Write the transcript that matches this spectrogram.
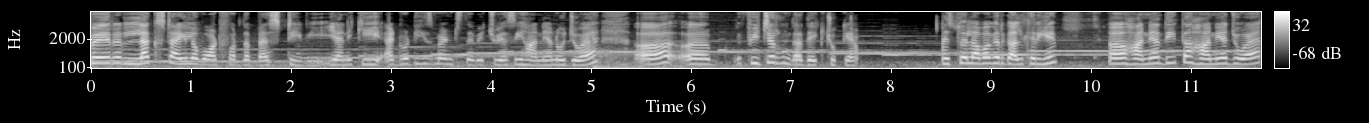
ਫਿਰ Lux style award for the best TV ਯਾਨੀ ਕਿ ਐਡਵਰਟਾਈਜ਼ਮੈਂਟਸ ਦੇ ਵਿੱਚ ਵੀ ਅਸੀਂ ਹਾਨੀਆਂ ਨੂੰ ਜੋ ਹੈ ਫੀਚਰ ਹੁੰਦਾ ਦੇਖ ਚੁੱਕੇ ਹਾਂ ਇਸ ਤੋਂ ਇਲਾਵਾ ਅਗਰ ਗੱਲ ਕਰੀਏ ਹਾਨੀਆਂ ਦੀ ਤਾਂ ਹਾਨੀਆਂ ਜੋ ਹੈ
